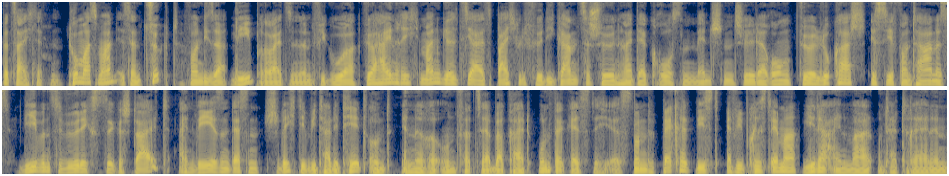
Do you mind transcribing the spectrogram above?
bezeichneten. Thomas Mann ist entzückt von dieser liebreizenden Figur. Für Heinrich Mann gilt sie als Beispiel für die ganze Schönheit der großen Menschenschilderung. Für Lukas ist sie Fontanes liebenswürdigste Gestalt, ein Wesen, dessen schlichte Vitalität und innere Unverzehrbarkeit unvergesslich ist. Und Beckett liest Effi Priest immer wieder einmal unter Tränen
